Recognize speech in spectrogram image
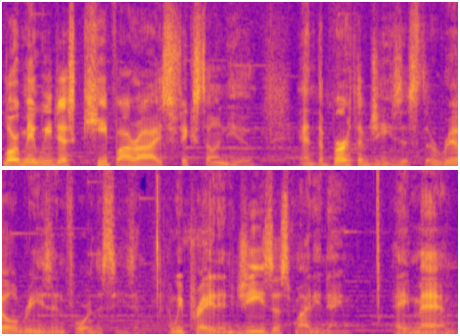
Lord, may we just keep our eyes fixed on you and the birth of Jesus, the real reason for the season. And we pray it in Jesus' mighty name. Amen.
